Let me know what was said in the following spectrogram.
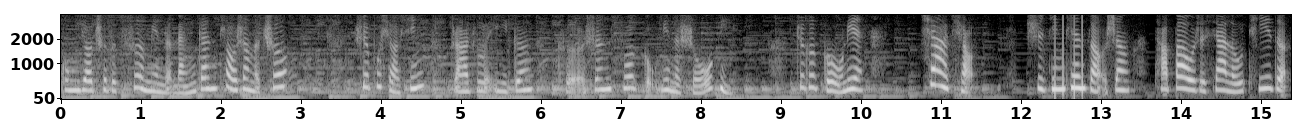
公交车的侧面的栏杆跳上了车，却不小心抓住了一根可伸缩狗链的手柄。这个狗链恰巧是今天早上他抱着下楼梯的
